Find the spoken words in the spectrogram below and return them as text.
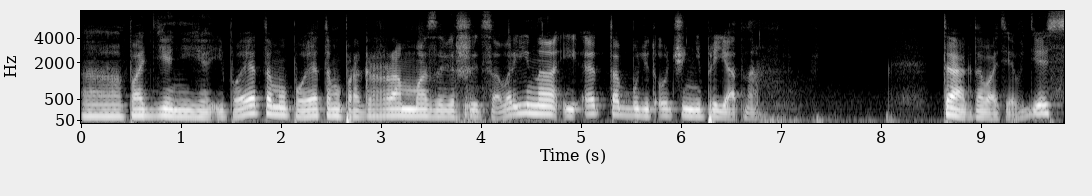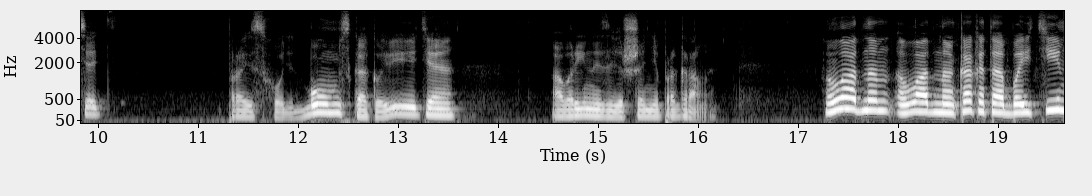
Э, падение. И поэтому, поэтому программа завершится аварийно, и это будет очень неприятно. Так, давайте в 10 происходит бумс, как вы видите, аварийное завершение программы. Ладно, ладно, как это обойти?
